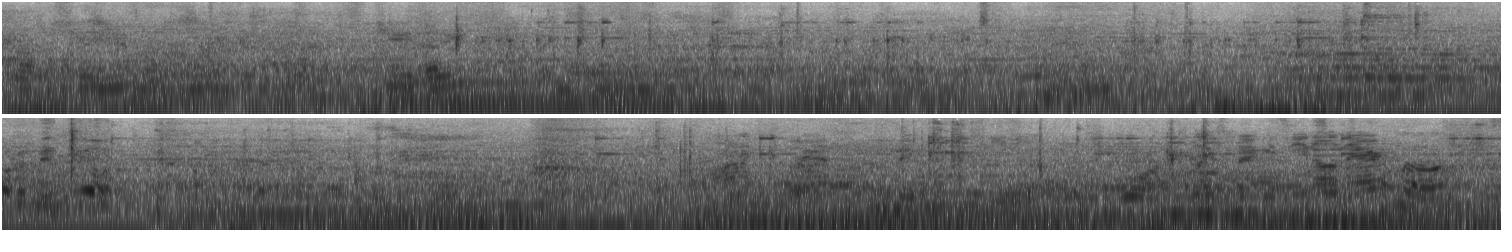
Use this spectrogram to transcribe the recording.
Cross,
